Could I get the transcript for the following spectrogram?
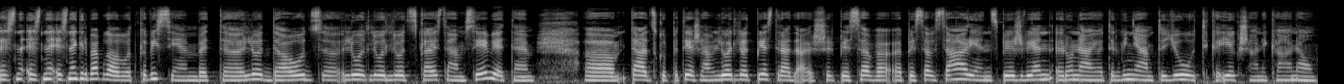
Es, ne, es, ne, es negribu apgalvot, ka visiem, bet ļoti daudz, ļoti, ļoti, ļoti skaistām sievietēm, tādas, kur patiešām ļoti, ļoti piestrādājuši ir pie, sava, pie savas ārienes, bieži vien runājot ar viņām, tu jūti, ka iekšā nekā nav.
